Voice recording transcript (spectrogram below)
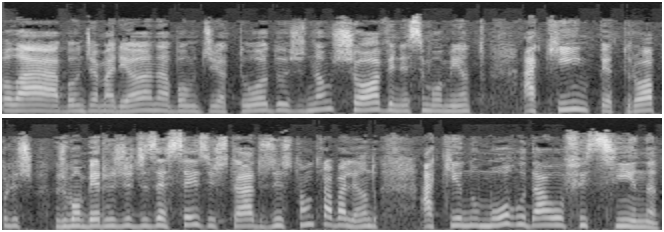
Olá, bom dia Mariana, bom dia a todos. Não chove nesse momento aqui em Petrópolis. Os bombeiros de 16 estados estão trabalhando aqui no Morro da Oficina.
